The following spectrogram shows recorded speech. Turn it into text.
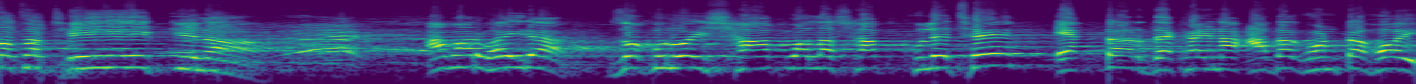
কথা ঠিক কিনা? আমার ভাইরা, যখন ওই সাপওয়ালা সাপ খুলেছে একটার দেখায় না, আধা ঘণ্টা হয়,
